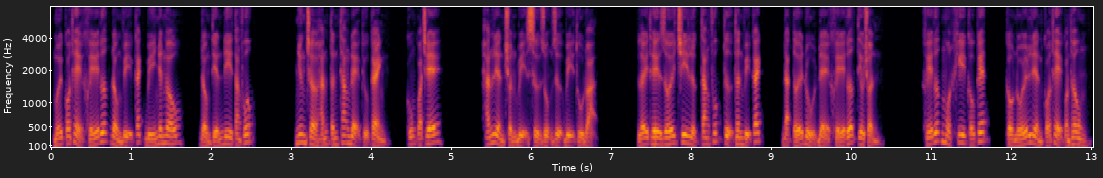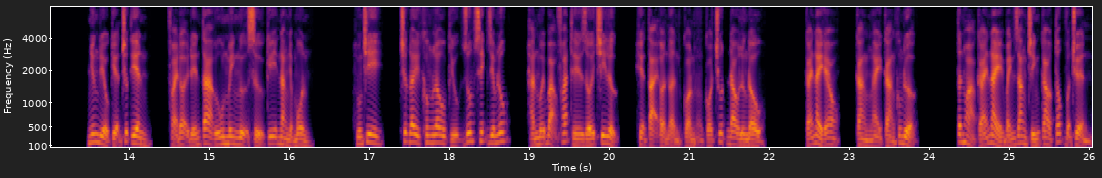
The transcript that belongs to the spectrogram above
mới có thể khế ước đồng vị cách bí nhân ngẫu, đồng tiến đi tăng phúc. Nhưng chờ hắn tấn thăng đệ cựu cảnh, cũng quá trễ hắn liền chuẩn bị sử dụng dự bị thủ đoạn. Lấy thế giới chi lực tăng phúc tự thân vị cách, đạt tới đủ để khế ước tiêu chuẩn. Khế ước một khi cấu kết, cầu nối liền có thể quan thông. Nhưng điều kiện trước tiên, phải đợi đến ta ưu minh ngự sử kỹ năng nhập môn. Húng chi, trước đây không lâu cứu giúp xích diêm lúc, hắn mới bạo phát thế giới chi lực, hiện tại ẩn ẩn còn có chút đau lưng đâu. Cái này eo, càng ngày càng không được. Tân hỏa cái này bánh răng chính cao tốc vận chuyển,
